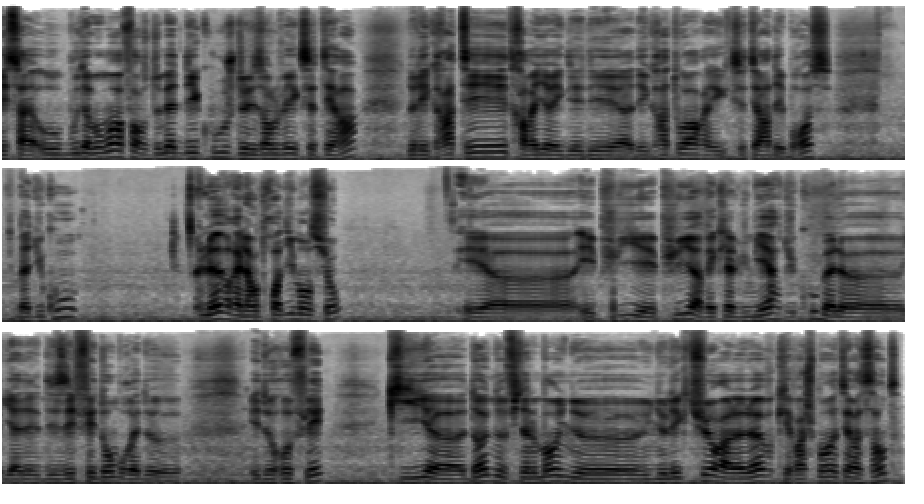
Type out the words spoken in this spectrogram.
mais ça, au bout d'un moment, à force de mettre des couches, de les enlever, etc., de les gratter, travailler avec des, des grattoirs, etc., des brosses, bah du coup, l'œuvre elle est en trois dimensions euh, et, puis, avec la lumière, du coup, bah, il y a des effets d'ombre et de, et de reflets qui euh, donnent finalement une, lecture à l'œuvre qui est vachement intéressante.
